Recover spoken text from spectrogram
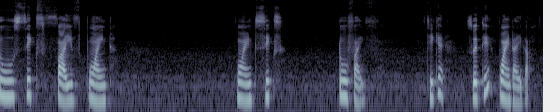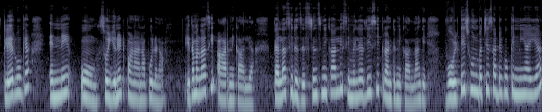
265.625 ਠੀਕ ਹੈ ਸੋ ਇੱਥੇ ਪੁਆਇੰਟ ਆਏਗਾ ਕਲੀਅਰ ਹੋ ਗਿਆ ਇੰਨੇ ਓਮ ਸੋ ਯੂਨਿਟ ਪਾਣਾ ਨਾ ਭੁੱਲਣਾ ਇਹਦਾ ਮਤਲਬ ਅਸੀਂ ਆਰ ਨਿਕਾਲ ਲਿਆ ਪਹਿਲਾਂ ਅਸੀਂ ਰੈਜ਼ਿਸਟੈਂਸ ਨਿਕਾਲ ਲਈ ਸਿਮਿਲਰਲੀ ਅਸੀਂ ਕਰੰਟ ਨਿਕਾਲ ਲਾਂਗੇ ਵੋਲਟੇਜ ਹੁਣ ਬੱਚੇ ਸਾਡੇ ਕੋਲ ਕਿੰਨੀ ਆਈ ਆ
